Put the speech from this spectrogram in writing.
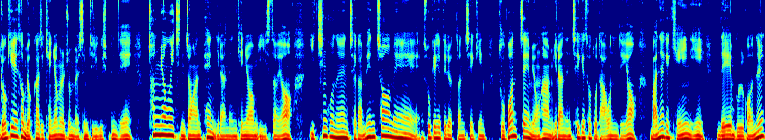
여기에서 몇 가지 개념을 좀 말씀드리고 싶은데 1000명의 진정한 팬이라는 개념이 있어요. 이 친구는 제가 맨 처음에 소개해드렸던 책인 두 번째 명함이라는 책에서도 나오는데요. 만약에 개인이 내 물건을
